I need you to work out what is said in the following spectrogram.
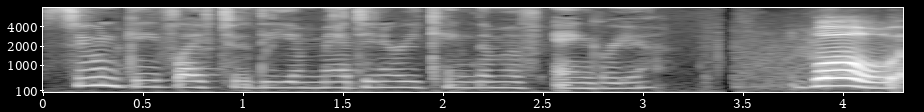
soon gave life to the imaginary kingdom of Angria. Whoa,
